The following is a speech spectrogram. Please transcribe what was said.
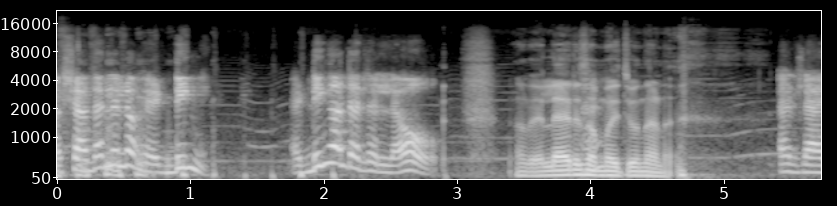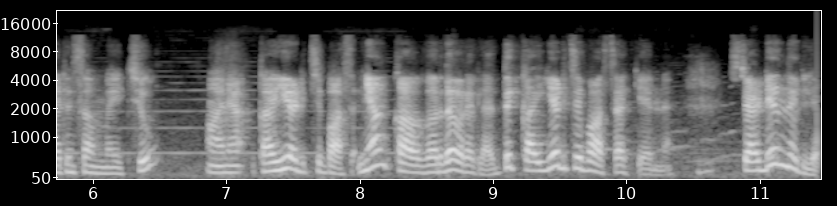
പക്ഷെ അതല്ലല്ലോ ഹെഡിങ് ഹെഡിങ് അതല്ലല്ലോ. അതെല്ലാരും സമ്മതിച്ചു എന്നാണ്. എല്ലാരും സമ്മതിച്ചു. ആ ഞാൻ കൈയടിച്ച് പാസ് ഞാൻ വെറുതെ പറയല്ല ഇത് കൈയടിച്ച് പാസ്സാക്കി തന്നെ സ്റ്റഡി ഒന്നും ഇല്ല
